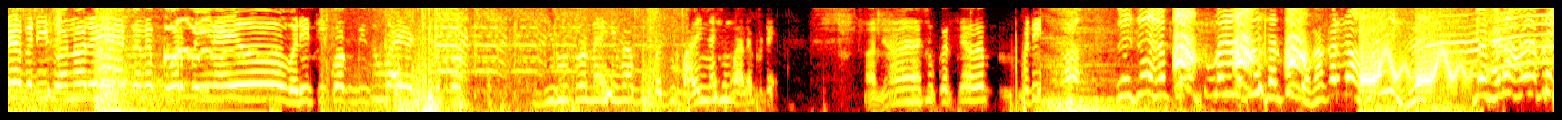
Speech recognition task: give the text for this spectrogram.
એ બધી સોનો રે, તને પોર પૈણાયો વળી ટીકોક બીજું વાયો જીરું તો નહીં બાપુ બધું બાળી નાખ્યું મારે પટે અરે શું કરશે હવે? પટી લે જો તું આપણે સરપંચ ભોગા કરી રહ્યો જો હેડા હવે આપણે.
